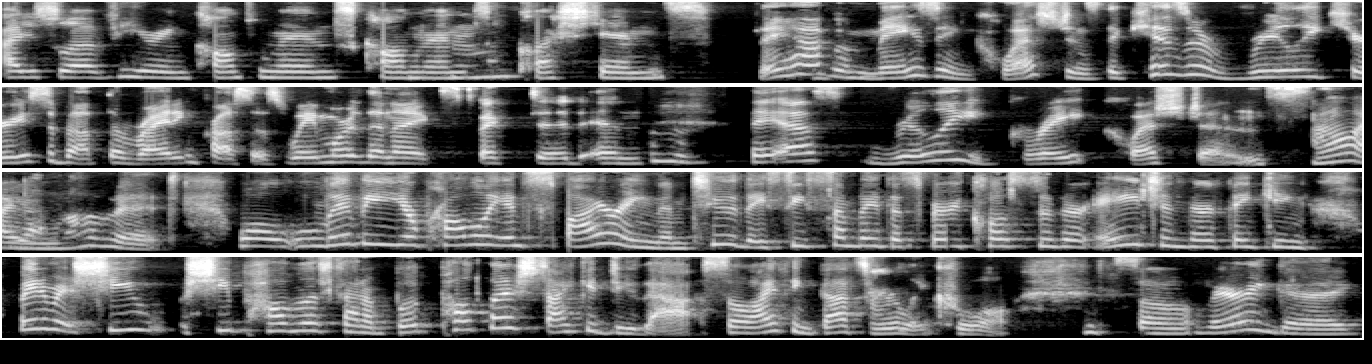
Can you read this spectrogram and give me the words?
I just love hearing compliments, comments, Mhm. questions. They have amazing questions. The kids are really curious about the writing process, way more than I expected. And Mhm. They ask really great questions. Oh, I Yeah. love it. Well, Libby, you're probably inspiring them too. They see somebody that's very close to their age and they're thinking, wait a minute, she she published, got a book published. I could do that. So I think that's really cool. So very good.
